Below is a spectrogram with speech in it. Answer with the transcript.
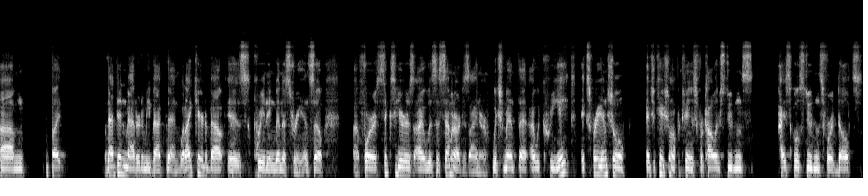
um, but that didn't matter to me back then. What I cared about is creating ministry. And so uh, for six years, I was a seminar designer, which meant that I would create experiential educational opportunities for college students, high school students, for adults.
